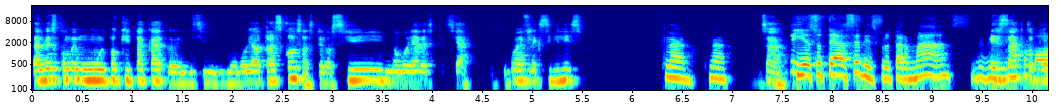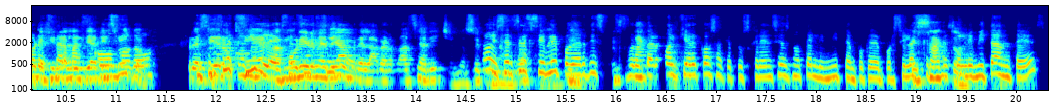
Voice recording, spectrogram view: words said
Tal vez come muy poquita y si me voy a otras cosas, pero sí no voy a despreciar, me flexibilizo. Claro, claro. y eso te hace disfrutar más. Exacto, porque al final del día disfruto. Prefiero comer a morirme de hambre, la verdad se ha dicho. Yo soy no, y ser flexible y poder disfrutar cualquier cosa, que tus creencias no te limiten, porque de por sí las creencias son limitantes,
